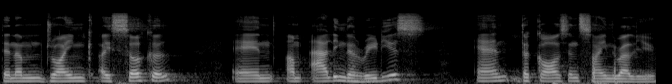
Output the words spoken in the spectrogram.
Then I'm drawing a circle and I'm adding the radius and the cos and sine value.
